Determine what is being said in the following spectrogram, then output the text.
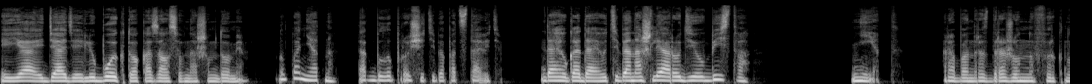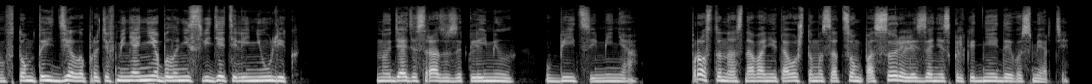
И я, и дядя, и любой, кто оказался в нашем доме. Ну, понятно, так было проще тебя подставить. Дай угадаю, у тебя нашли орудие убийства? Нет. Рабан раздраженно фыркнул. В том-то и дело, против меня не было ни свидетелей, ни улик. Но дядя сразу заклеймил убийцей меня. Просто на основании того, что мы с отцом поссорились за несколько дней до его смерти.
